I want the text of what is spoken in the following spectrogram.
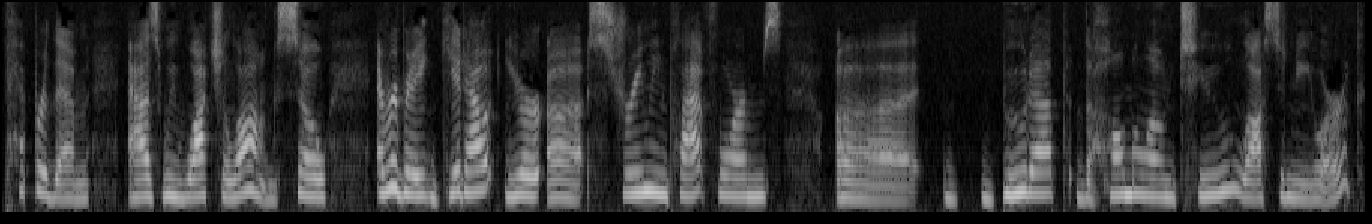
pepper them as we watch along. So, everybody, get out your uh, streaming platforms, uh, boot up the Home Alone 2 Lost in New York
